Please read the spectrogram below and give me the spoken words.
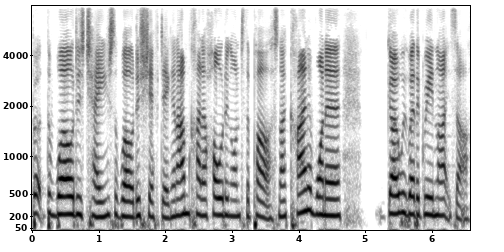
but the world has changed, the world is shifting, and I'm kind of holding on to the past. And I kind of want to go with where the green lights are,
